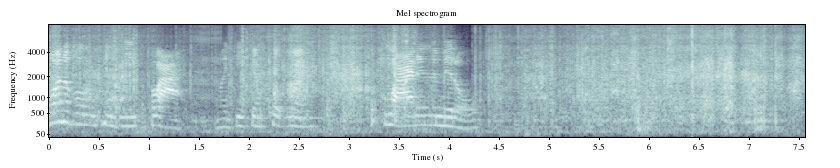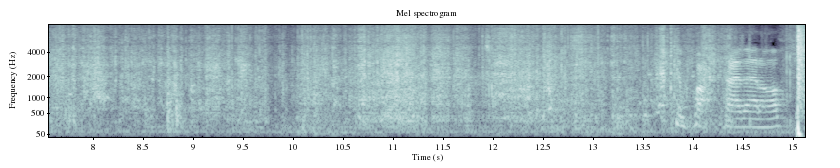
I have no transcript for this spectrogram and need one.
one of them can be flat. Like you can put one flat in the middle. Can pop tie that off.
